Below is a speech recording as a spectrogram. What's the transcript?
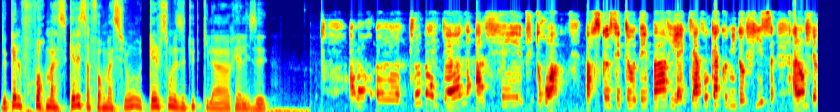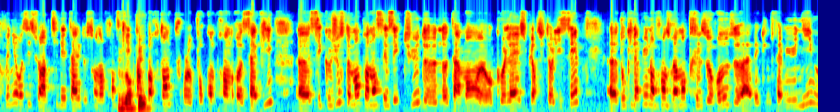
de quelle formation, quelle est sa formation, quelles sont les études qu'il a réalisées? Joe Biden a fait du droit parce que c'était au départ, il a été avocat commis d'office. Alors je vais revenir aussi sur un petit détail de son enfance qui est important pour, pour comprendre sa vie. Euh, c'est que justement pendant ses études, notamment euh, au collège puis ensuite au lycée, euh, donc il avait une enfance vraiment très heureuse avec une famille unime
